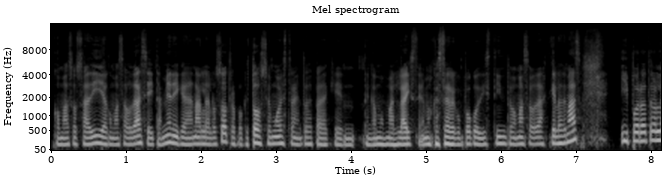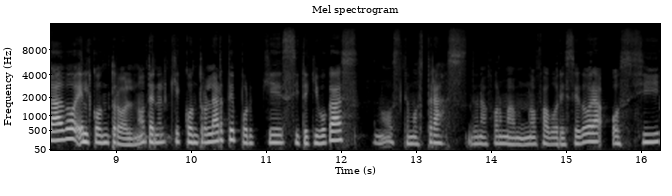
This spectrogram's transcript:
con más osadía, con más audacia y también hay que ganarle a los otros porque todos se muestran, entonces para que tengamos más likes tenemos que hacer algo un poco distinto, más audaz que los demás. Y por otro lado, el control, ¿no? Tener que controlarte porque si te equivocas, ¿no? Si te mostrás de una forma no favorecedora o si,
